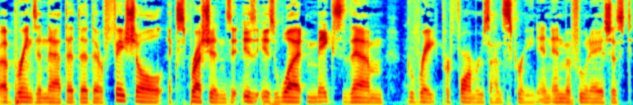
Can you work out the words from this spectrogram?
uh, brings in that that, that their facial expressions is is what makes them great performers on screen. And and Mifune is just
